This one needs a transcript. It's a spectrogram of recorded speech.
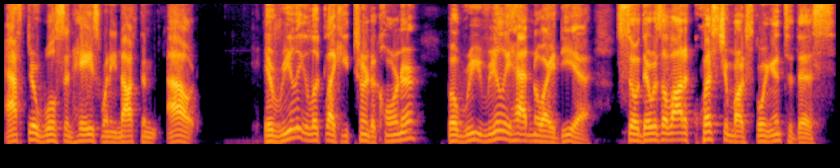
after Wilson Reis, when he knocked him out, it really looked like he turned a corner, but we really had no idea. So there was a lot of question marks going into this.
